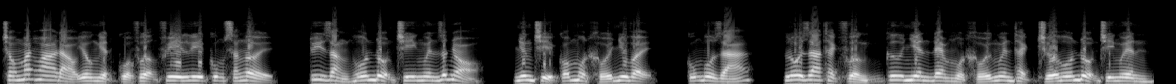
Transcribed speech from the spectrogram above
Trong mắt hoa đào yêu nghiệt của Phượng Phi Ly cũng sáng ngời, tuy rằng hỗn độn chi nguyên rất nhỏ, nhưng chỉ có một khối như vậy, cũng vô giá. Lôi ra thạch phường cư nhiên đem một khối nguyên thạch chứa hỗn độn chi nguyên,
